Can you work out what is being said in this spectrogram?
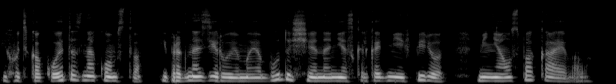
и хоть какое-то знакомство и прогнозируемое будущее на несколько дней вперед меня успокаивало.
